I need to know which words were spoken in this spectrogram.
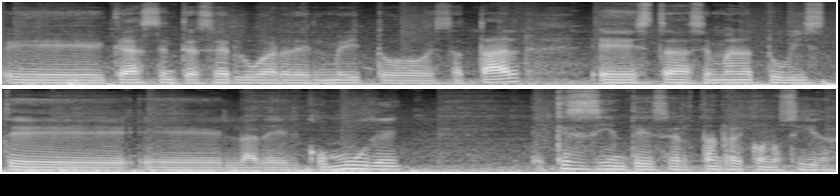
eh, quedaste en tercer lugar del mérito estatal. Esta semana tuviste la del Comude. ¿Qué se siente ser tan reconocida?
